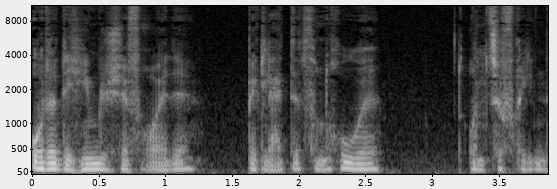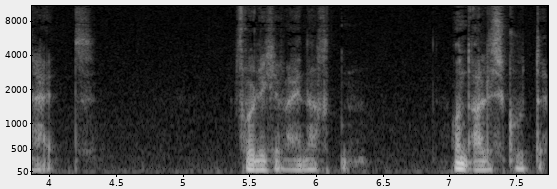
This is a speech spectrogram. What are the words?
oder die himmlische Freude, begleitet von Ruhe und Zufriedenheit fröhliche Weihnachten und alles Gute.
